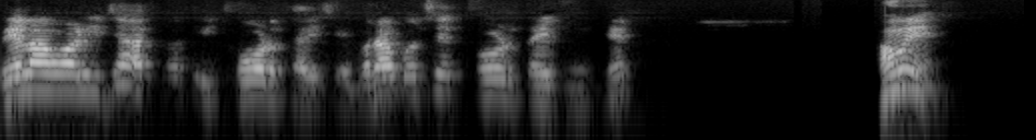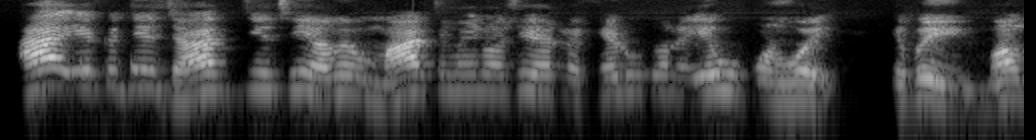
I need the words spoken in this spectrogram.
વેલાવાળી જાત નથી, છોડ થાય છે. બરાબર છે? છોડ ટાઈપની છે. હવે આ એક જે જાત જે છે, હવે માર્ચ મહિનો છે એટલે ખેડૂતોને એવું પણ હોય કે ભાઈ મગ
